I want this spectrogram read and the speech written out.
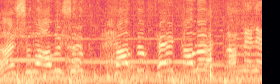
Lan şunu alın şunu! Kaldım tek alın! Lan beni!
